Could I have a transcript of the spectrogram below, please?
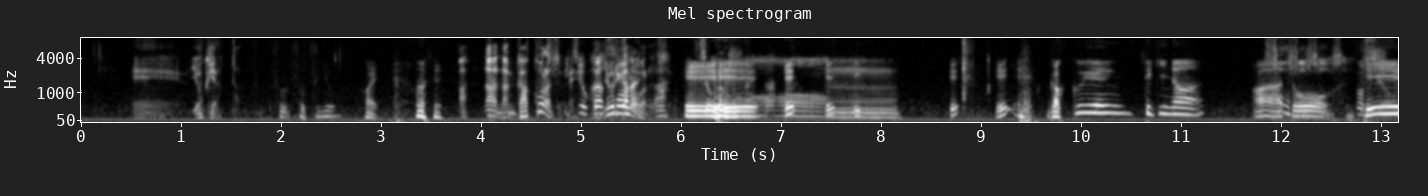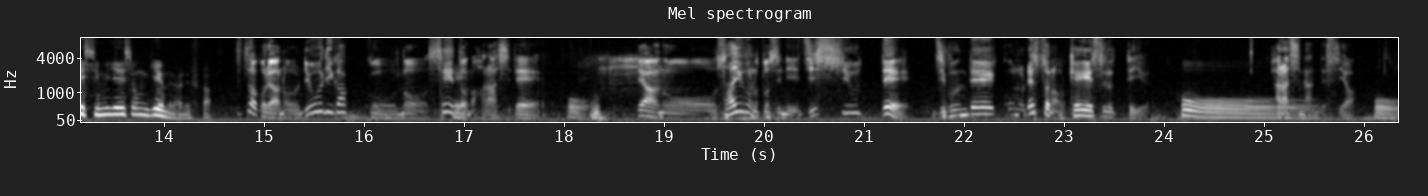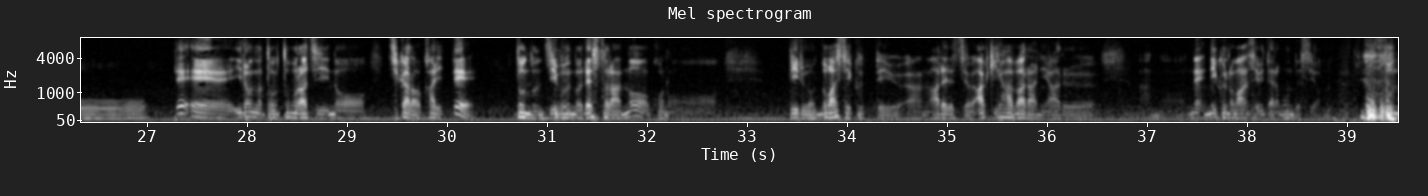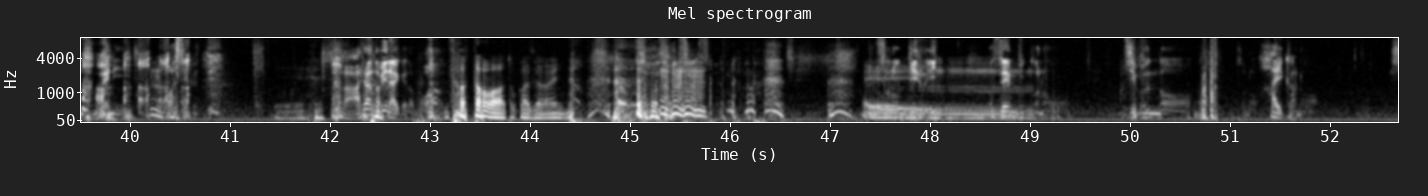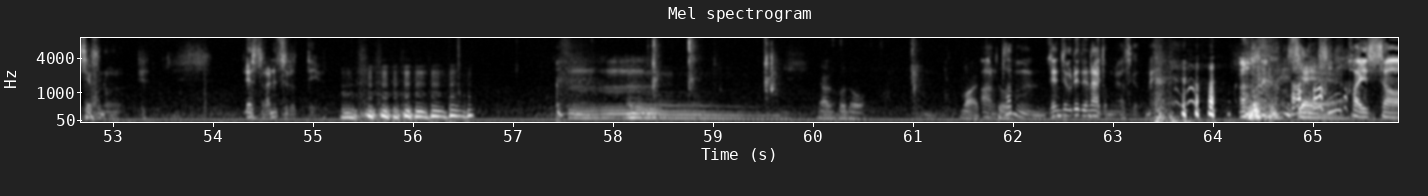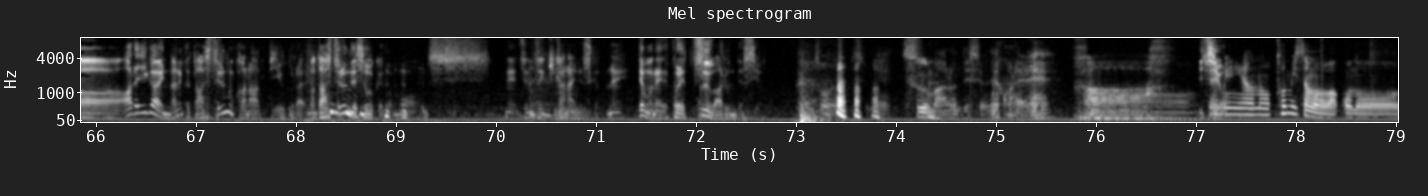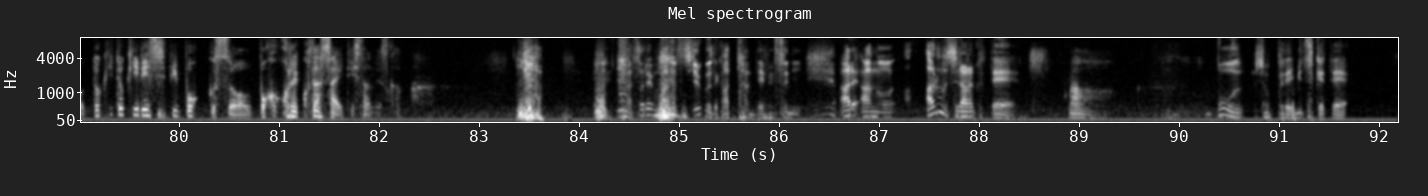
えーよくやった。そ卒業？はい。あ、ななんか学校なんですよね。一応学校料理なんやな学校なんですよ。。えー、あえーえうんええ学園的な、ああそうとそうそうそう経営シミュレーションゲームなんですか？実はこれあの、料理学校の生徒の話で、で、あの最後の年に実習で自分でこのレストランを経営するっていう。話なんですよ。で、えーいろんなと友達の力を借りて、どんどん自分のレストランのこのビルを伸ばしていくっていう、あのあれですよ、秋葉原にある、あのね、肉の万世みたいなもんですよ。どんどん上に伸ばしていくっていう。え ーまああれは伸びないけども、ザ・タワーとかじゃないんだ。えーそのビル全部この自分のこの配下のシェフのレストランにするっていう。ううんん。なるほど。まあ、あの、ちょっと多分全然売れてないと思いますけどね。いやいや その会社、あれ以外に何か出してるのかなっていうぐらい。まあ出してるんでしょうけども、ね、全然聞かないですけどね。でもね、これ2あるんですよ。そうなんですよね。2もあるんですよね、これね。はちなみ。にあの、富様はこのドキドキレシピボックスを僕これくださいってしたんですか？いやそれは中古で買ったんで、別に、あれ、あの、ああるの知らなくて、あ某ショップで見つけて、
